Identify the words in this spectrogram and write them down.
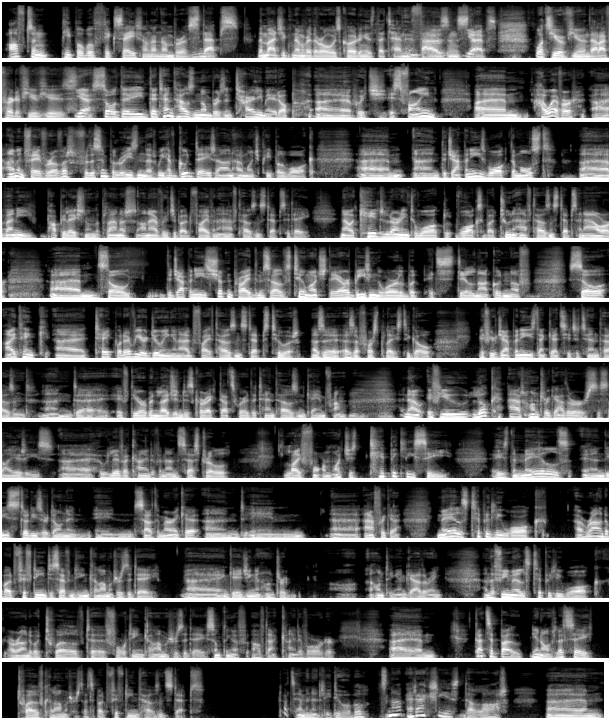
often people will fixate on a number of mm. steps. The magic number they're always quoting is the 10,000 steps. Yeah. What's your view on that? I've heard a few views. Yeah, so the, the 10,000 number is entirely made up, uh, which is fine. Um, however, uh, I'm in favor of it for the simple reason that we have good data on how much people walk. Um, and the Japanese walk the most uh, of any population on the planet, on average about five and a half thousand steps a day. Now, a kid learning to walk walks about two and a half thousand steps an hour. Um, so the Japanese shouldn't pride themselves too much. They are beating the world, but it's still not good enough. So I think uh, take whatever you're doing and add five thousand steps to it as a as a first place to go if you're Japanese, that gets you to 10,000. And uh, if the urban legend is correct, that's where the 10,000 came from. Mm-hmm. Now, if you look at hunter gatherer societies uh, who live a kind of an ancestral life form, what you typically see is the males, and these studies are done in, in South America and in uh, Africa, males typically walk around about 15 to 17 kilometers a day. Uh, engaging in hunter hunting and gathering. And the females typically walk around about 12 to 14 kilometers a day, something of, of that kind of order. Um, that's about, you know, let's say 12 kilometers. That's about 15,000 steps. That's eminently doable. It's not, it actually isn't a lot. Um,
